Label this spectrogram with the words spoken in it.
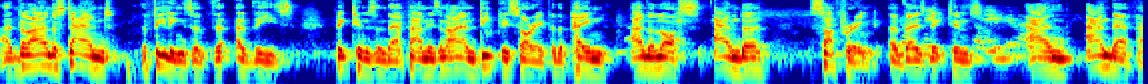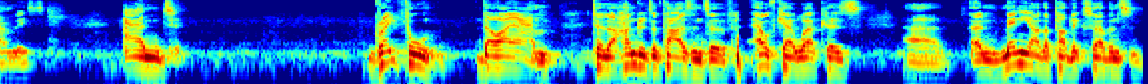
uh, that I understand the feelings of the, of these victims and their families, and I am deeply sorry for the pain and the loss and the suffering of those victims and and their families, and grateful though I am to the hundreds of thousands of healthcare workers uh, and many other public servants and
